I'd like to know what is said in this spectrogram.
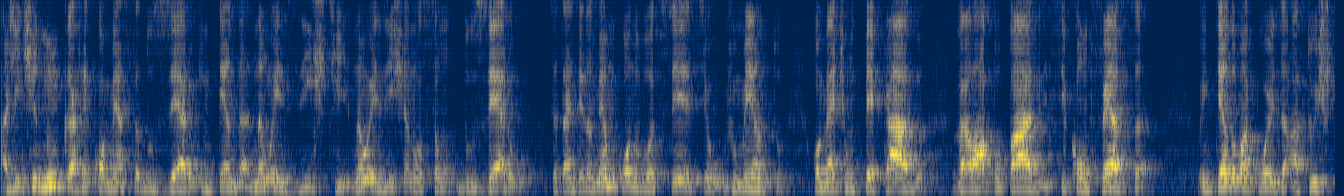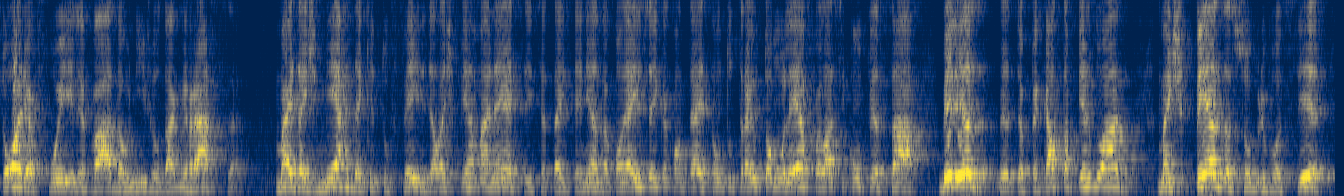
A gente nunca recomeça do zero, entenda, não existe, não existe a noção do zero. Você está entendendo? Mesmo quando você, seu jumento, comete um pecado, vai lá para o padre, se confessa, entenda uma coisa, a tua história foi elevada ao nível da graça mas as merda que tu fez, elas permanecem, você tá entendendo? É isso aí que acontece. Então tu traiu tua mulher, foi lá se confessar. Beleza, teu pecado tá perdoado. Mas pesa sobre você,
